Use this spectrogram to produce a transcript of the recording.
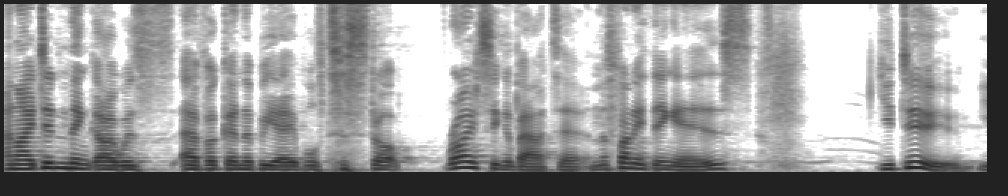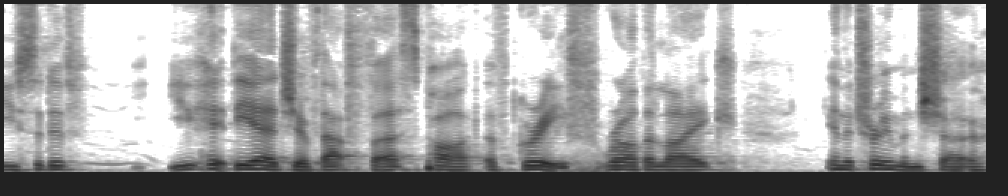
And I didn't think I was ever going to be able to stop writing about it. And the funny thing is, you do. You sort of you hit the edge of that first part of grief, rather like in the Truman Show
